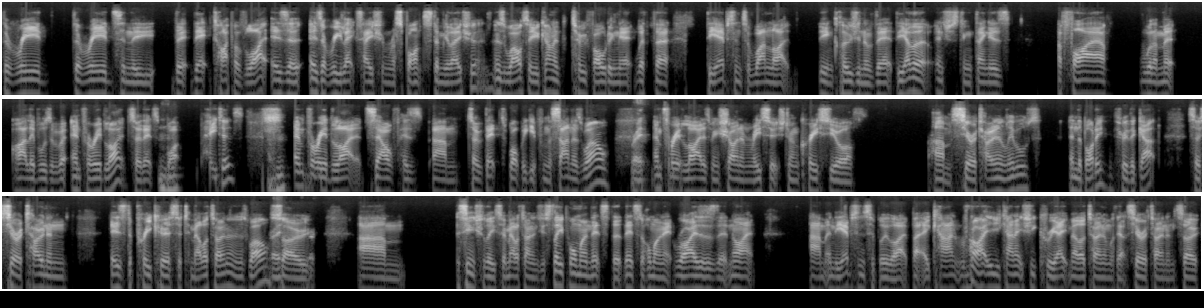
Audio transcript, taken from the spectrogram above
the red, the reds and the, the that type of light is a is a relaxation response stimulation as well. So you're kind of twofolding that with the the absence of one light, the inclusion of that. The other interesting thing is a fire will emit high levels of infrared light. So that's mm-hmm. what heaters. Mm-hmm. Infrared light itself has, um, so that's what we get from the sun as well. Right. Infrared light has been shown in research to increase your um, serotonin levels in the body through the gut. So serotonin is the precursor to melatonin as well. Right. So, um, essentially, so melatonin is your sleep hormone. That's the that's the hormone that rises at night. Um, in the absence of blue light, but it can't right. You can't actually create melatonin without serotonin. So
